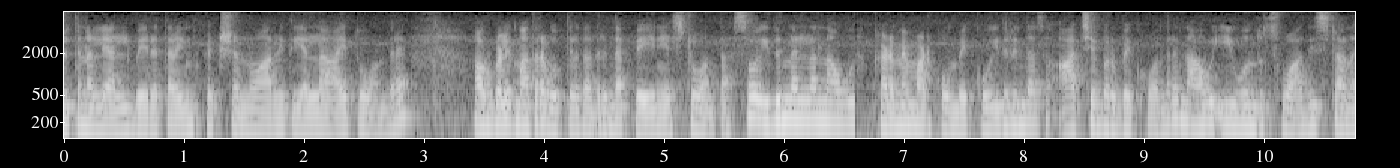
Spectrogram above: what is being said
ಜೊತೆಯಲ್ಲಿ ಅಲ್ಲಿ ಬೇರೆ ಥರ ಇನ್ಫೆಕ್ಷನ್ನು ಆ ರೀತಿ ಎಲ್ಲ ಆಯಿತು ಅಂದರೆ ಅವ್ರುಗಳಿಗೆ ಮಾತ್ರ ಗೊತ್ತಿರುತ್ತೆ, ಅದರಿಂದ ಪೇಯ್ನ್ ಎಷ್ಟು ಅಂತ. ಸೊ ಇದನ್ನೆಲ್ಲ ನಾವು ಕಡಿಮೆ ಮಾಡ್ಕೊಬೇಕು, ಇದರಿಂದ ಆಚೆ ಬರಬೇಕು ಅಂದರೆ ನಾವು ಈ ಒಂದು ಸ್ವಾದಿಷ್ಠಾನ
